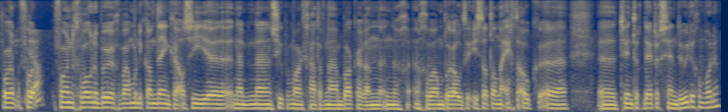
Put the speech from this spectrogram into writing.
voor, een- voor, Ja? voor een gewone burger, waar moet ik aan denken als hij eh, naar, naar een supermarkt gaat of naar een bakker, een, een, een gewoon brood, is dat dan echt ook eh eh 20, 30 cent duurder geworden?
